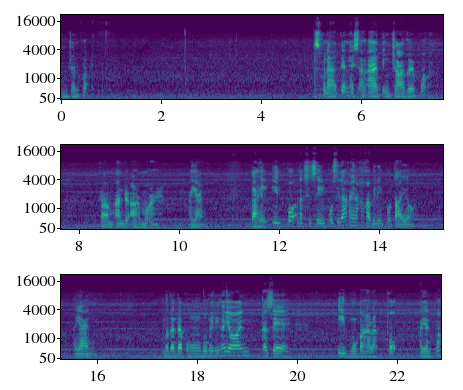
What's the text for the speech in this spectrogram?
Andyan po. Last po natin is ang ating jogger po from Under Armour. Ayan. Dahil Eid po, nagsisale po sila kaya nakakabili po tayo. Ayan. Maganda pong bumili ngayon kasi Eid Mubarak po. Ayan po.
